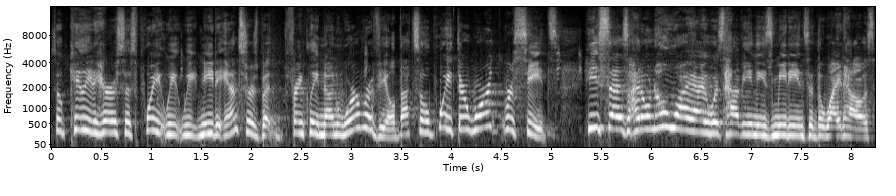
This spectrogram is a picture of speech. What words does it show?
So, Kayleigh, to Harris's point, we, we need answers, but frankly, none were revealed. That's the whole point. There weren't receipts. He says, I don't know why I was having these meetings at the White House.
